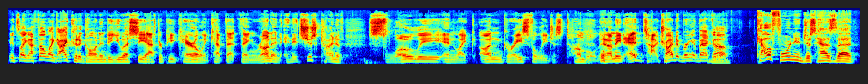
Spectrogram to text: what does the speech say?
It's like I felt like I could have gone into USC after Pete Carroll and kept that thing running, and it's just kind of slowly and like ungracefully just tumbled. And I mean, Ed tried to bring it back up. California just has that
